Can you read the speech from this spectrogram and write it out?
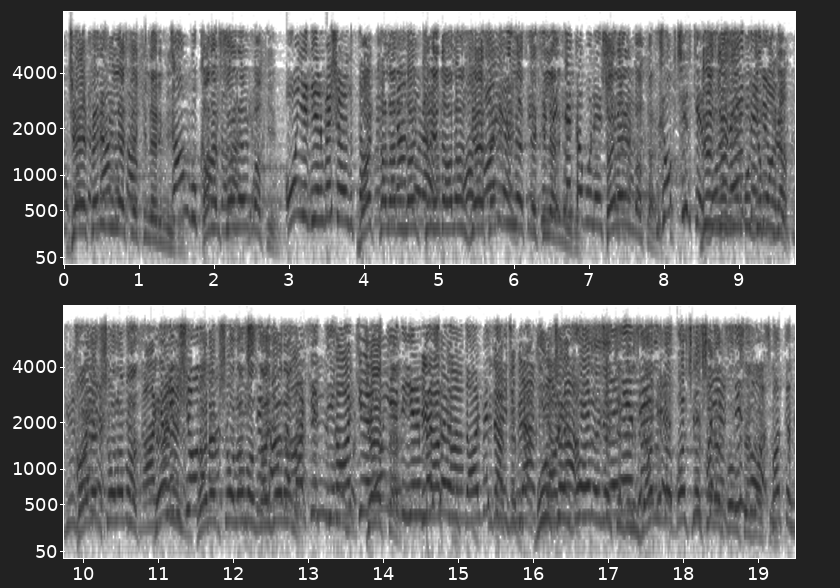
bu milletvekilleri miydi? Tam bu Bana bir söyleyin bakayım. 17-25 Aralık Bankalarından kredi alan hayır, milletvekilleri miydi? kabul etmiyorum. Söyleyin bakın. Çok çirkin. Dün Bunu dün dün bugün reddediyorum. bugün. Hayır. Böyle bir şey olamaz. Böyle bir şey olamaz. Böyle bir şey olamaz. İşte Nagihan tam da Hanım. Sakin, budur. sakin. 17-25 Bir dakika, Aralık darbe sürecinden. Bu ülkeyi bu hale getirdiniz. Yarın da başka şeyler siz bu- konuşacaksınız. Bakın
